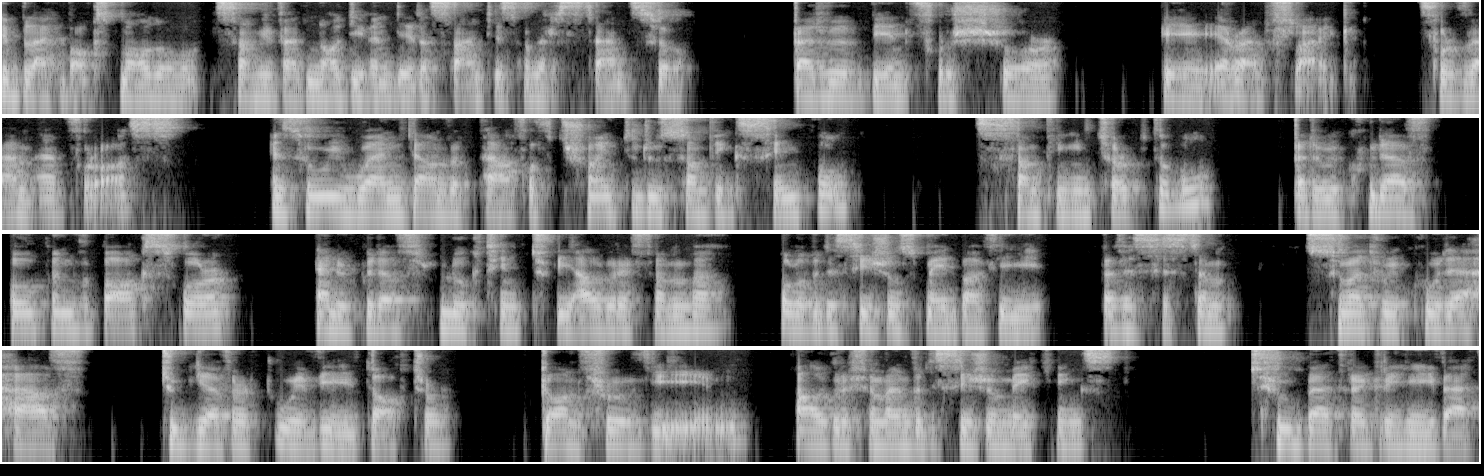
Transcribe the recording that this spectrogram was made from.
a black box model is something that not even data scientists understand. So that would have been for sure a, a red flag for them and for us. And so we went down the path of trying to do something simple, something interpretable that we could have opened the box for, and we could have looked into the algorithm, uh, all of the decisions made by the, by the system, so that we could have, together with the doctor, gone through the algorithm and the decision makings to better agree that,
